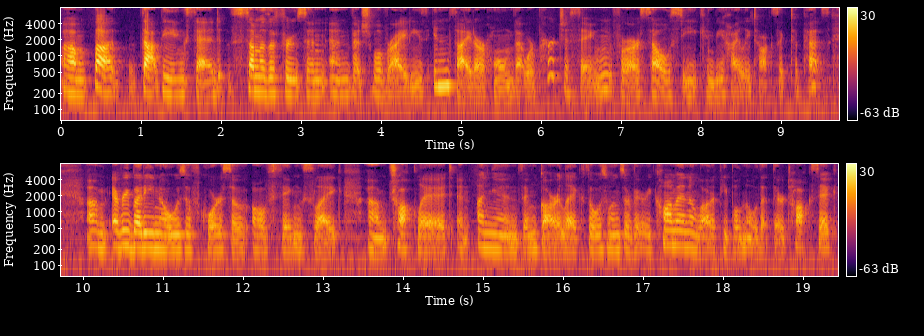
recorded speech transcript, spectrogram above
Um, but that being said, some of the fruits and, and vegetable varieties inside our home that we're purchasing for ourselves to eat can be highly toxic to pets. Um, everybody knows, of course, of, of things like um, chocolate and onions and garlic. Those ones are very common. A lot of people know that they're toxic.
